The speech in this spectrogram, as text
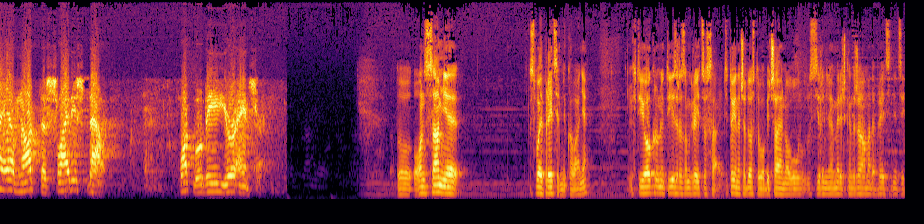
I have not the slightest doubt what will be your answer. On sam je svoje predsjednikovanje htio okruniti izrazom Great Society. To je inače dosta uobičajeno u Sjedinjenim američkim državama da predsjednici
